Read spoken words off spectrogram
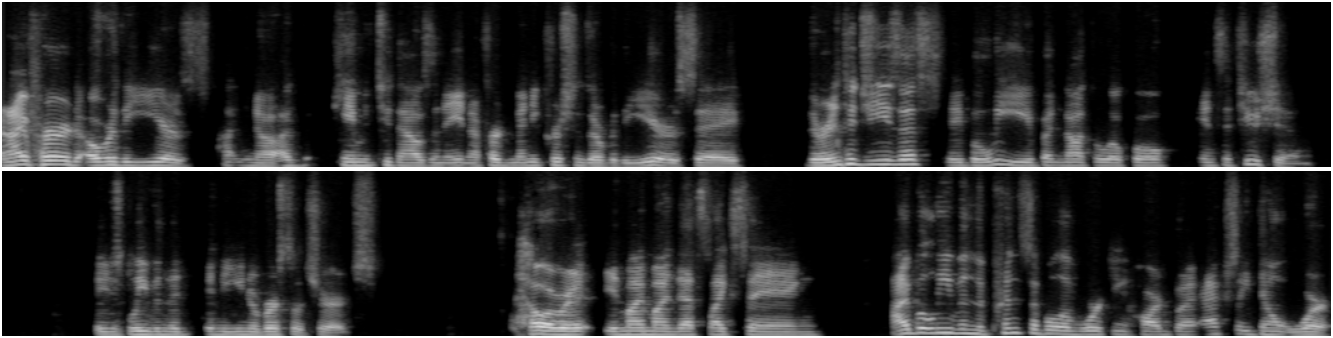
and I've heard over the years, you know, I came in 2008 and I've heard many Christians over the years say they're into Jesus, they believe, but not the local institution. They just believe in the in the universal church. However, in my mind, that's like saying, I believe in the principle of working hard, but I actually don't work.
